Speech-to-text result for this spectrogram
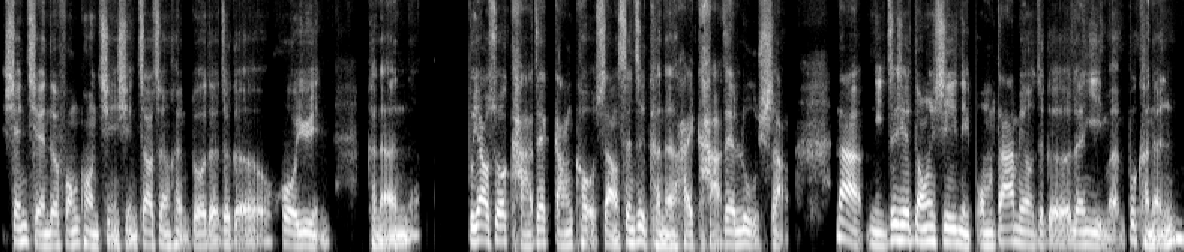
先前的风控情形造成很多的这个货运，可能不要说卡在港口上，甚至可能还卡在路上。那你这些东西，你我们大家没有这个任意门，不可能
